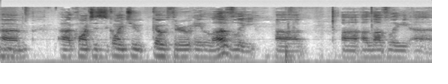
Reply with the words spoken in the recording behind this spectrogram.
um, uh, Qantas is going to go through a lovely, uh, uh, a lovely uh,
